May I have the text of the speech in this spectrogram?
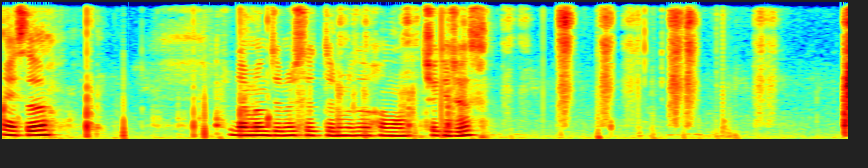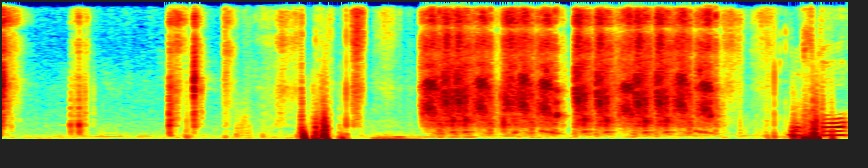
Neyse. Şimdi hemen demir setlerimizi falan çekeceğiz. Let's go.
